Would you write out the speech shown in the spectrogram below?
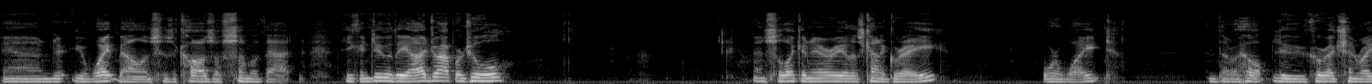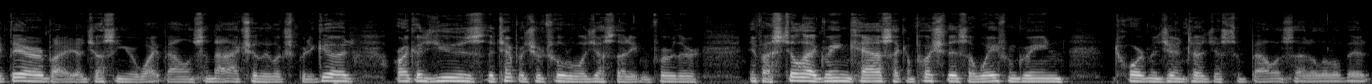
And your white balance is a cause of some of that. You can do the eyedropper tool and select an area that's kind of gray or white. And that'll help do correction right there by adjusting your white balance and that actually looks pretty good. Or I could use the temperature tool to adjust that even further. If I still had green cast I can push this away from green toward magenta just to balance that a little bit.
